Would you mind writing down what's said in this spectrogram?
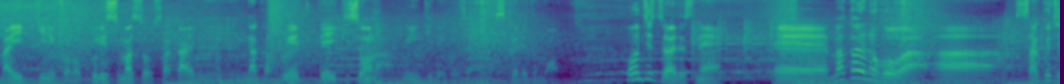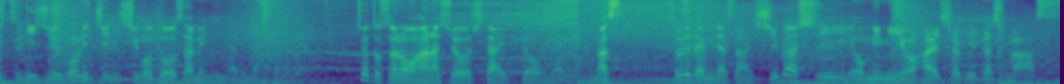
まあ、一気にこのクリスマスを境になんか増えていきそうな雰囲気でございますけれども。本日はですね、えー魔界の方はあ昨日25日に仕事納めになりましたのでちょっとそのお話をしたいと思います。それでは皆さんしばしお耳を拝借いたします。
